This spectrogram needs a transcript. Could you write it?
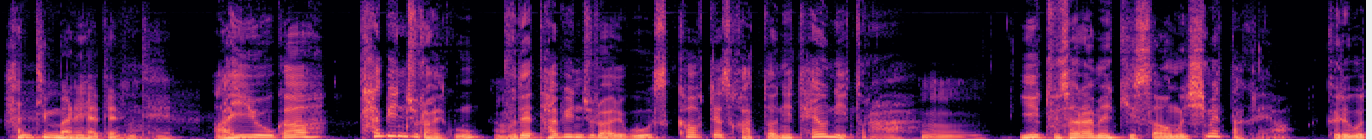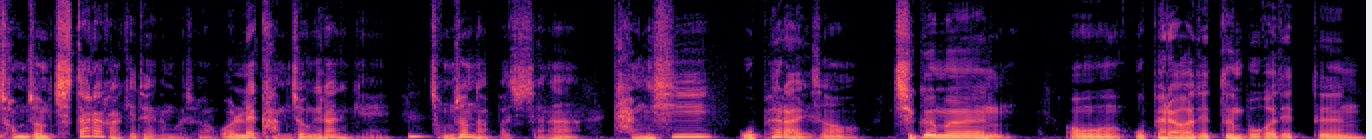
한 팀만 해야 되는데. 아이유가 탑인 줄 알고 어. 무대 탑인 줄 알고 스카우트에서 갔더니 태연이 있더라. 어. 이두 사람의 기싸움은 심했다 그래요. 그리고 점점 치달아 가게 되는 거죠. 원래 감정이라는 게 음. 점점 나빠지잖아. 당시 오페라에서 지금은 어, 오페라가 됐든 뭐가 됐든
